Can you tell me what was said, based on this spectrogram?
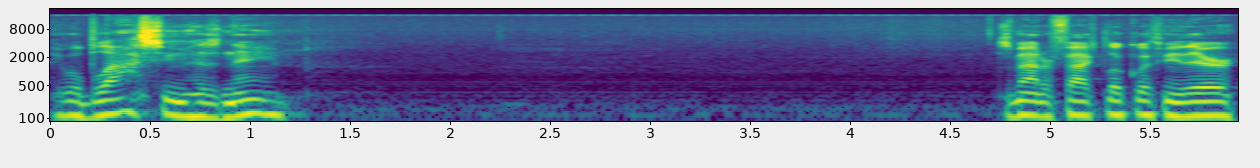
They will blaspheme his name. As a matter of fact, look with me there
